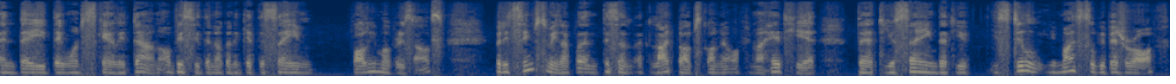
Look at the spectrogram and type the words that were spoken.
and they, they want to scale it down, obviously they're not going to get the same volume of results. But it seems to me like, and this is like light bulb's gone off in my head here, that you're saying that you you still you might still be better off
